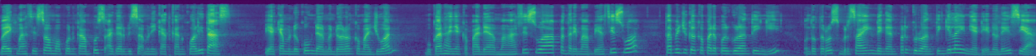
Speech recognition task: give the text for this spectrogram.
baik mahasiswa maupun kampus agar bisa meningkatkan kualitas. Pihaknya mendukung dan mendorong kemajuan, bukan hanya kepada mahasiswa penerima beasiswa, tapi juga kepada perguruan tinggi untuk terus bersaing dengan perguruan tinggi lainnya di Indonesia.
